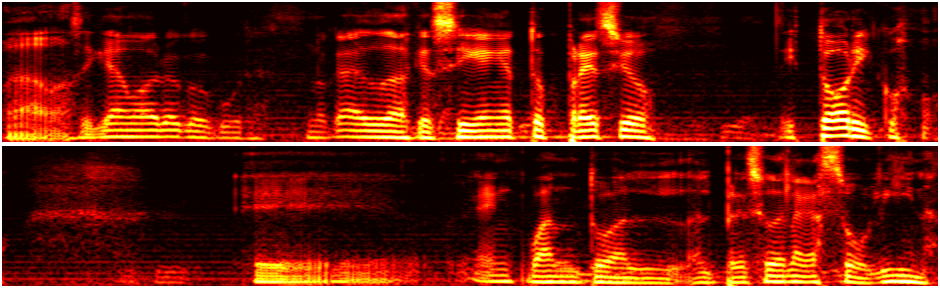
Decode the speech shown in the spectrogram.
así que vamos a ver lo ocurre. No cabe duda que siguen estos precios históricos eh, en cuanto al, precio de la gasolina.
